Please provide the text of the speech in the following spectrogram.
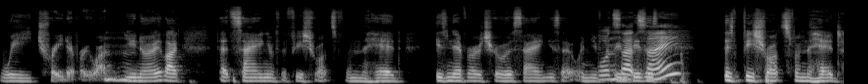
we treat everyone. You know, like that saying of the fish rots from the head is never a truer saying, is it? When you've What's been that business, saying? The fish rots from the head.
